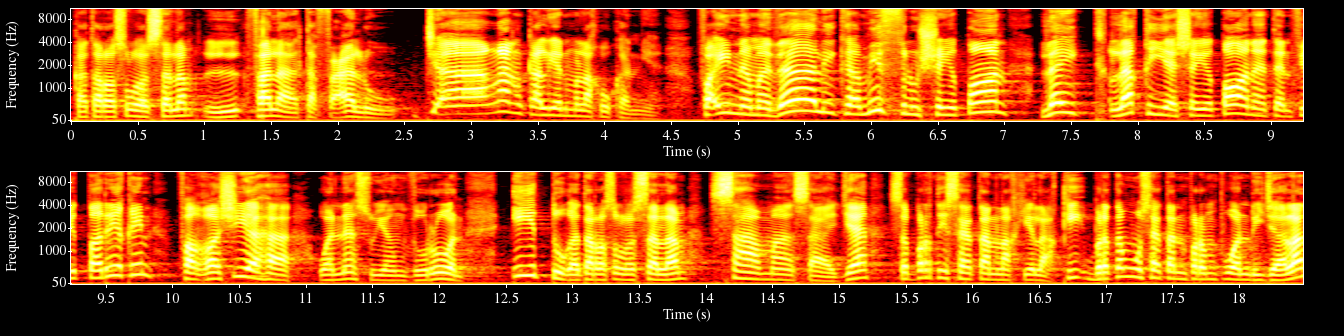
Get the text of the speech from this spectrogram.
Kata Rasulullah SAW, fala taf'alu Jangan kalian melakukannya. Fa inna dzalika mithlu syaitan laqiya syaitanatan fi tariqin faghashiyaha wan nasu yanzurun. Itu kata Rasulullah SAW sama saja seperti setan laki-laki bertemu setan perempuan di jalan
